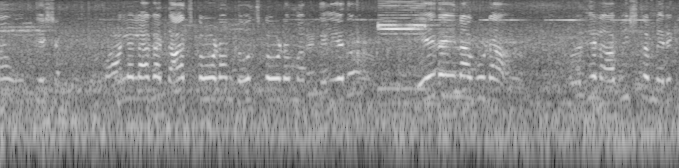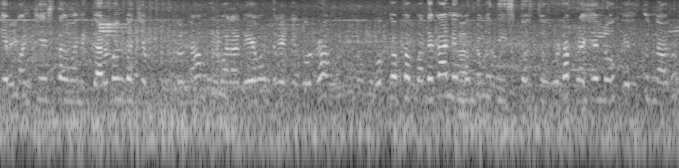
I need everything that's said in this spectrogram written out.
మా ఉద్దేశం. వాళ్ళలాగా దాచుకోవడం దోచుకోవడం మాకు తెలియదు. ఏదైనా కూడా ప్రజల అభిష్టం మేరకే పనిచేస్తామని గర్వంగా చెప్పుకుంటున్నాం. ఇవాళ రేవంత్ రెడ్డి కూడా ఒక్కొక్క పథకాన్ని ముందుకు తీసుకొస్తూ కూడా ప్రజల్లోకి వెళ్తున్నారు.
